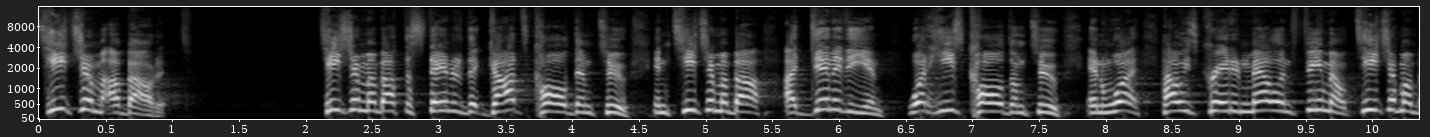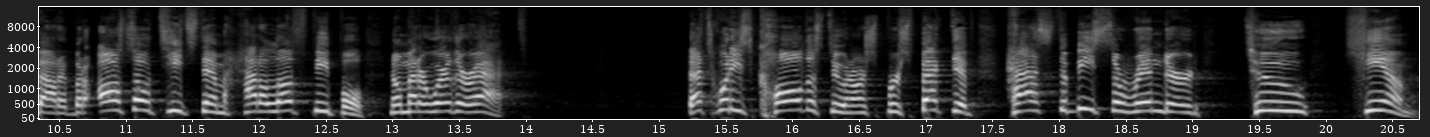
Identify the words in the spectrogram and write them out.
Teach them about it. Teach them about the standard that God's called them to and teach them about identity and what he's called them to and what how he's created male and female. Teach them about it, but also teach them how to love people no matter where they're at. That's what he's called us to and our perspective has to be surrendered to him.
